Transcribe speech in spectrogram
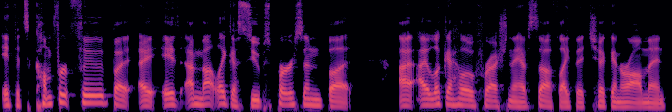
if it's comfort food, but I, I'm not like a soups person, but I, I look at HelloFresh and they have stuff like the chicken ramen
